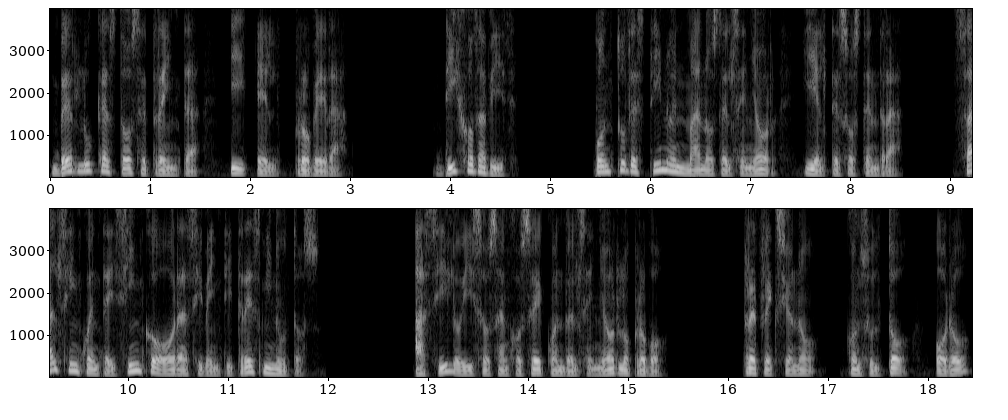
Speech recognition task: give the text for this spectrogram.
Ver Lucas 12:30, y Él proveerá. Dijo David. Pon tu destino en manos del Señor, y Él te sostendrá. Sal 55 horas y 23 minutos. Así lo hizo San José cuando el Señor lo probó. Reflexionó, consultó, oró,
